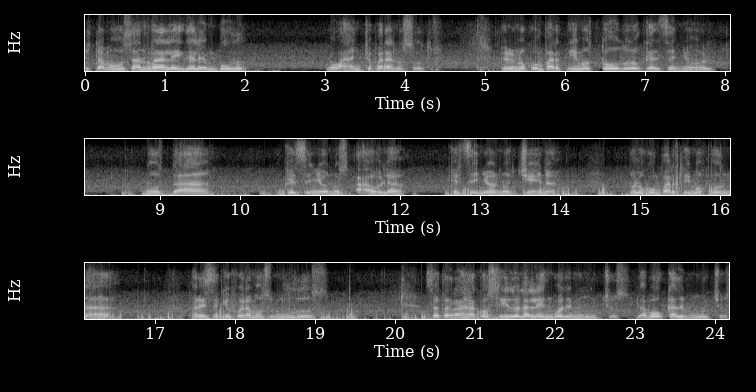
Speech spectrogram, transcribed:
Estamos usando la ley del embudo, lo ancho para nosotros. Pero no compartimos todo lo que el Señor nos da, que el Señor nos habla, que el Señor nos llena. No lo compartimos con nada. Parece que fuéramos mudos. Satanás ha cosido la lengua de muchos, la boca de muchos,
